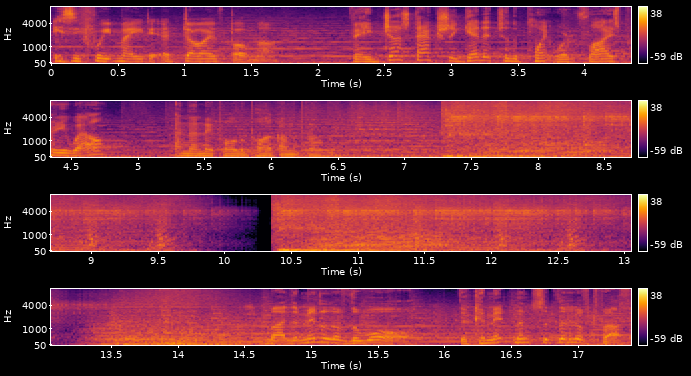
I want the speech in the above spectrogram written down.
is if we made it a dive bomber. They just actually get it to the point where it flies pretty well, and then they pull the plug on the program. By the middle of the war, the commitments of the Luftwaffe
